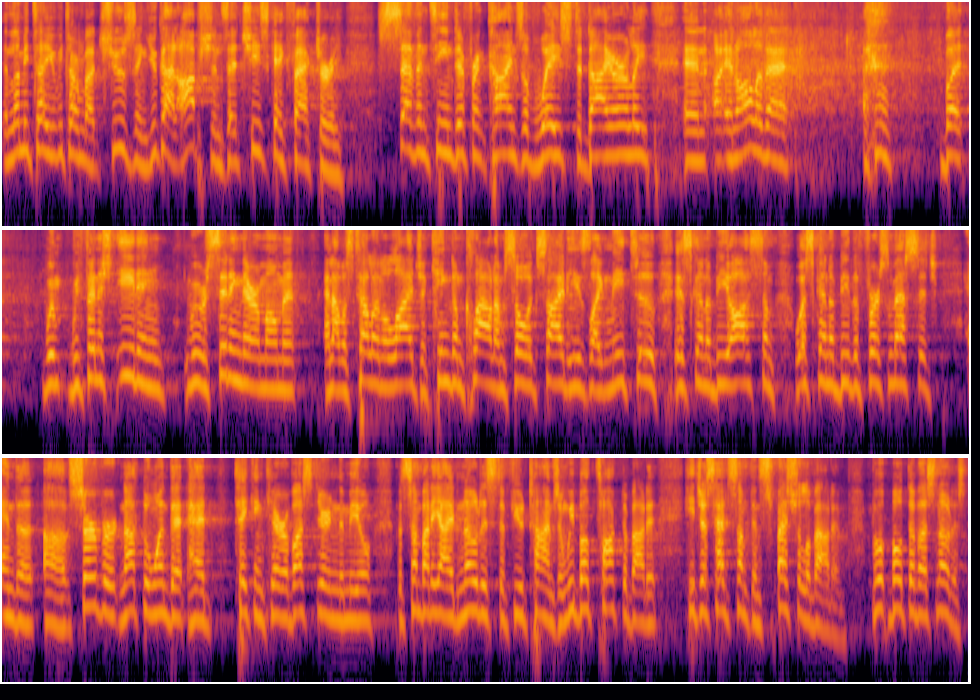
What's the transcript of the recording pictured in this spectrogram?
and let me tell you, we're talking about choosing. You got options at Cheesecake Factory, 17 different kinds of ways to die early and, and all of that. but when we finished eating, we were sitting there a moment and I was telling Elijah, Kingdom Clout, I'm so excited. He's like, Me too. It's going to be awesome. What's going to be the first message? And the uh, server, not the one that had taken care of us during the meal, but somebody I had noticed a few times, and we both talked about it. He just had something special about him. both of us noticed.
